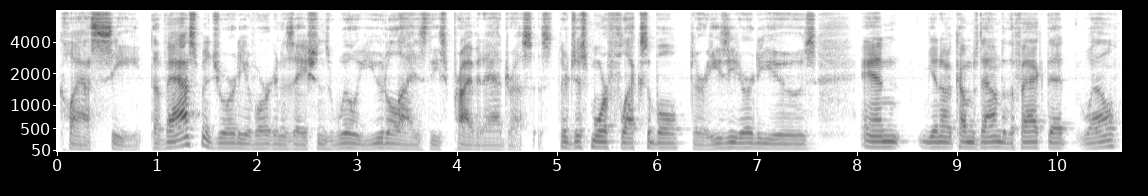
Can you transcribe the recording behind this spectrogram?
Class C. The vast majority of organizations will utilize these private addresses. They're just more flexible, they're easier to use, and, you know, it comes down to the fact that, well,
